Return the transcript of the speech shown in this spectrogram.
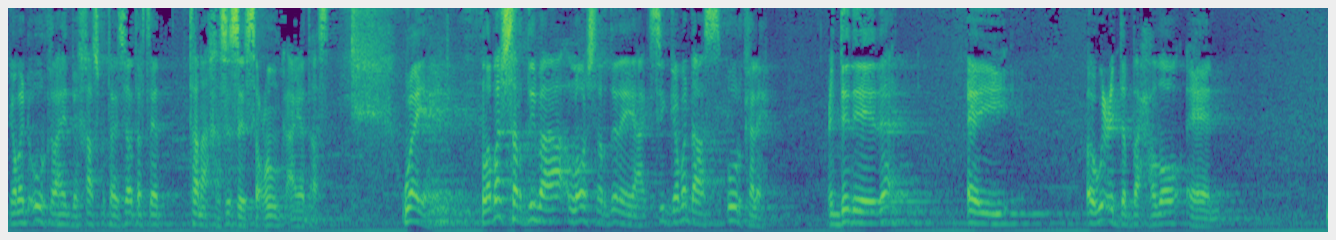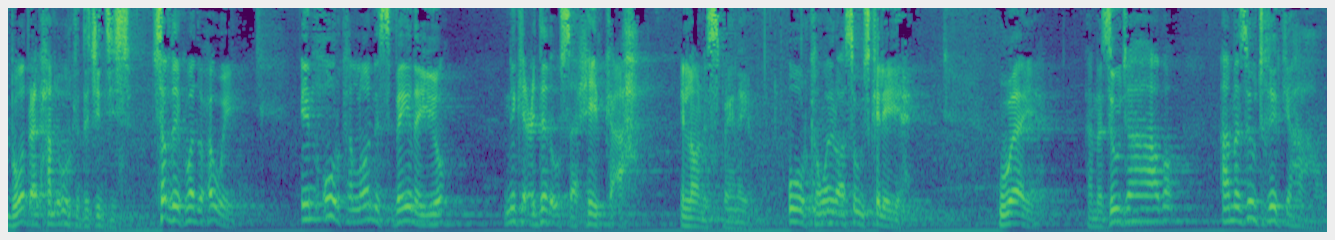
gabadhi uurka lahayd bay khaas ku tahay saa darteed tanaa khasisaysa cumuumka aayaddaas waaya laba shardi baa loo shardinayaa si gabadhaas uurka leh. Ciddadeeda ay ugu cidda baxdo biwadci alxamli uurka dejintiisa. Shardiga kubaad waxaa weeye in uurkan loo nisbaynayo ninka ciddada u saaxiibka ah in loo nisbaynayo. Uurkan waa inu asagu iska leeyahay. Waaya ama zawj ha ama zawj khayrkii ha ahaado.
